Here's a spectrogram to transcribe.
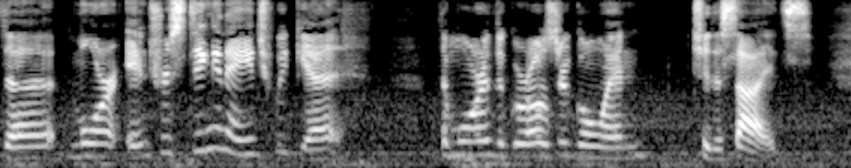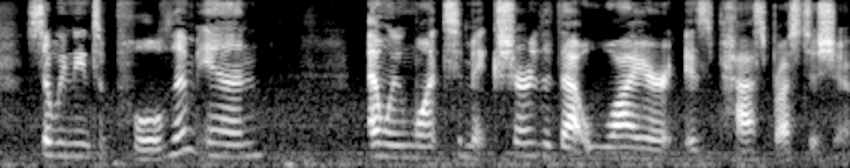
the more interesting in age we get the more the girls are going to the sides So we need to pull them in and we want to make sure that that wire is past breast tissue.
